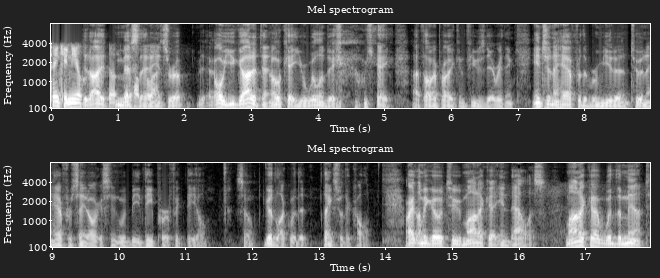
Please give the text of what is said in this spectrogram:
Thank you, Neil. Did I mess that answer up? Oh, you got it then. Okay, you're willing to. okay, I thought I probably confused everything. Inch and a half for the Bermuda and two and a half for St. Augustine would be the perfect deal. So good luck with it. Thanks for the call. All right, let me go to Monica in Dallas. Monica with the mint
